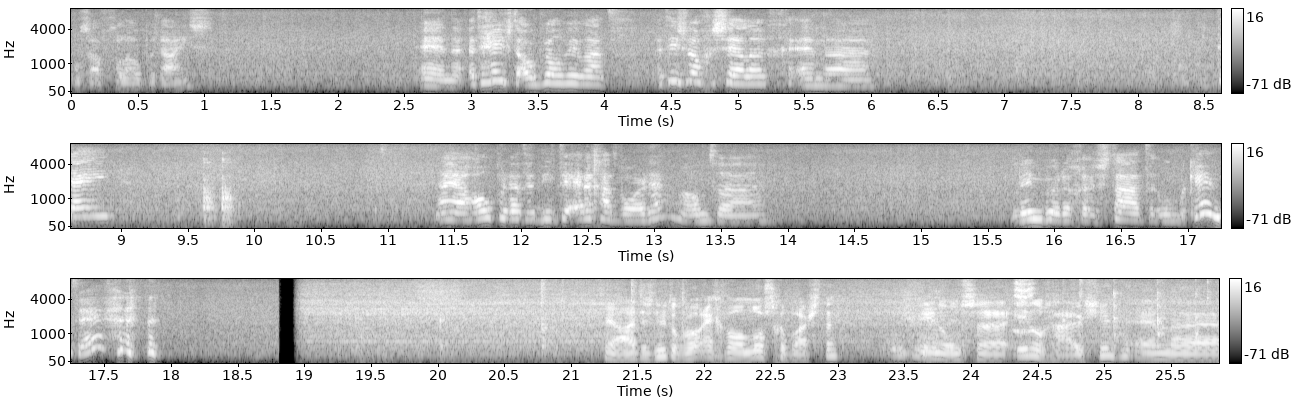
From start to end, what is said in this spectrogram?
onze afgelopen reis. En eh, het heeft ook wel weer wat. Het is wel gezellig en eh thee. Nou ja, hopen dat het niet te erg gaat worden, want eh Limburg staat onbekend, hè? Ja, het is nu toch wel echt wel losgebarsten in ons, eh, in ons huisje. En, eh,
